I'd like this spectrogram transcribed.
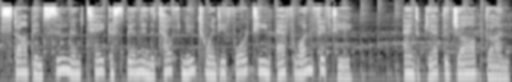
Stop in soon and take a spin in the tough new 2014 F-150. And get the job done.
